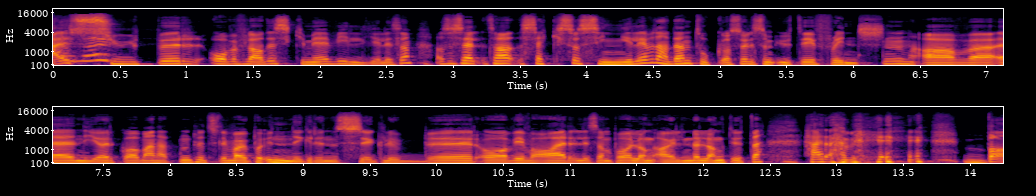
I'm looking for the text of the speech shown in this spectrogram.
er jo superoverfladisk med vilje, liksom. Altså selv, ta Sex og singelliv, da. Den tok også liksom ut i fringen av New York og Manhattan. Plutselig var vi på undergrunnsklubber, og vi var liksom på Long Island og langt ute. Her er vi bare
